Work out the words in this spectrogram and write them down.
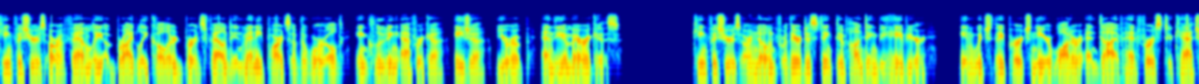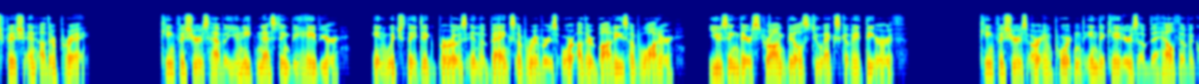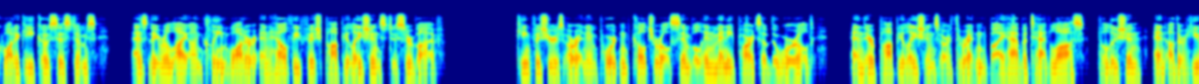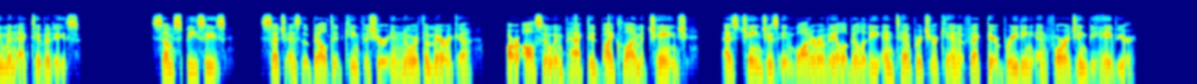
Kingfishers are a family of brightly colored birds found in many parts of the world, including Africa, Asia, Europe, and the Americas. Kingfishers are known for their distinctive hunting behavior, in which they perch near water and dive headfirst to catch fish and other prey. Kingfishers have a unique nesting behavior, in which they dig burrows in the banks of rivers or other bodies of water, using their strong bills to excavate the earth. Kingfishers are important indicators of the health of aquatic ecosystems, as they rely on clean water and healthy fish populations to survive. Kingfishers are an important cultural symbol in many parts of the world, and their populations are threatened by habitat loss, pollution, and other human activities. Some species, such as the belted kingfisher in North America, are also impacted by climate change, as changes in water availability and temperature can affect their breeding and foraging behavior.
